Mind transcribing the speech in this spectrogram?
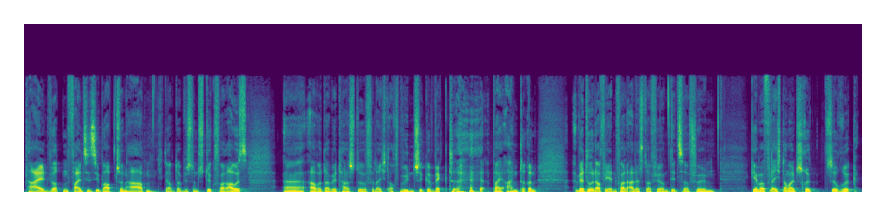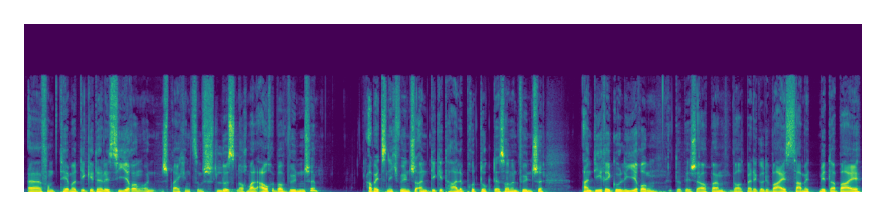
teilen würden, falls sie sie überhaupt schon haben. Ich glaube, da bist du ein Stück voraus. Äh, aber damit hast du vielleicht auch Wünsche geweckt bei anderen. Wir tun auf jeden Fall alles dafür, um die zu erfüllen. Gehen wir vielleicht nochmal zurück, zurück äh, vom Thema Digitalisierung und sprechen zum Schluss nochmal auch über Wünsche aber jetzt nicht Wünsche an digitale Produkte, sondern Wünsche an die Regulierung. Du bist ja auch beim World Medical Device Summit mit dabei.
